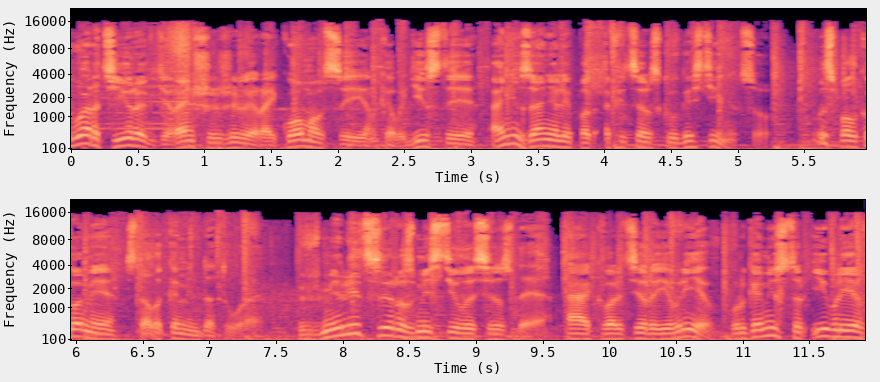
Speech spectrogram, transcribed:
Квартира, где раньше жили райкомовцы и НКВДисты, они заняли под офицерскую гостиницу. В исполкоме стала комендатура. В милиции разместилась СД, а квартиры евреев бургомистр Ивлеев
